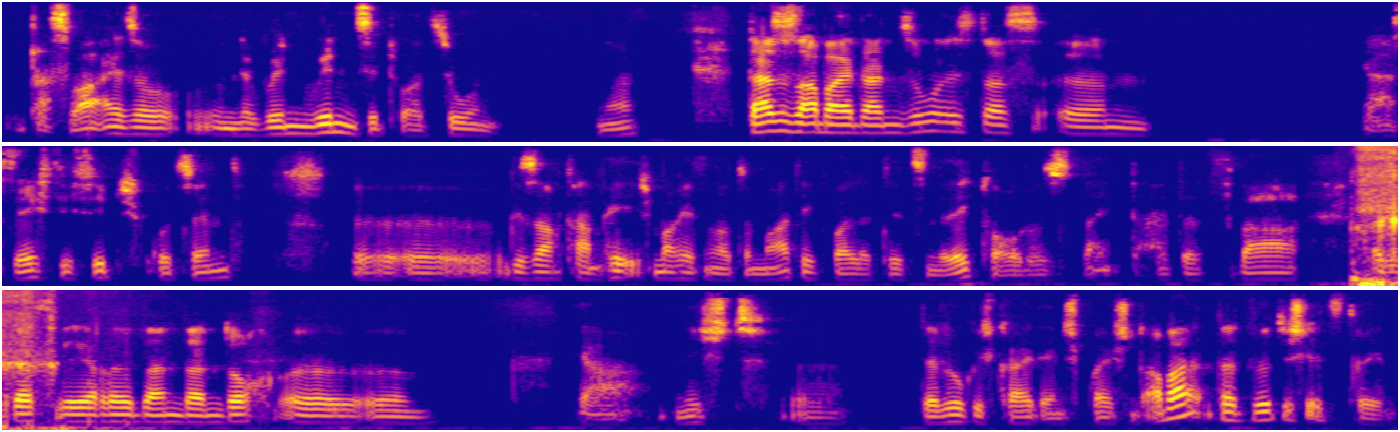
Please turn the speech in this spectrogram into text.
das war also eine Win-Win-Situation. Ne? Dass es aber dann so ist, dass ähm, ja, 60, 70 Prozent äh, äh, gesagt haben, hey, ich mache jetzt eine Automatik, weil das jetzt ein Elektroauto ist. Nein, das war, also das wäre dann dann doch äh, äh ja nicht äh, der Wirklichkeit entsprechend. Aber das wird sich jetzt drehen.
